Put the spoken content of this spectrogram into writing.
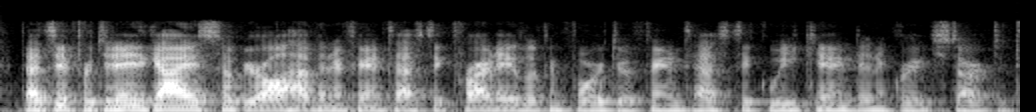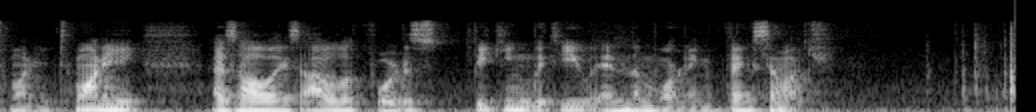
that's it for today, guys. Hope you're all having a fantastic Friday. Looking forward to a fantastic weekend and a great start to 2020. As always, I'll look forward to speaking with you in the morning. Thanks so much.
